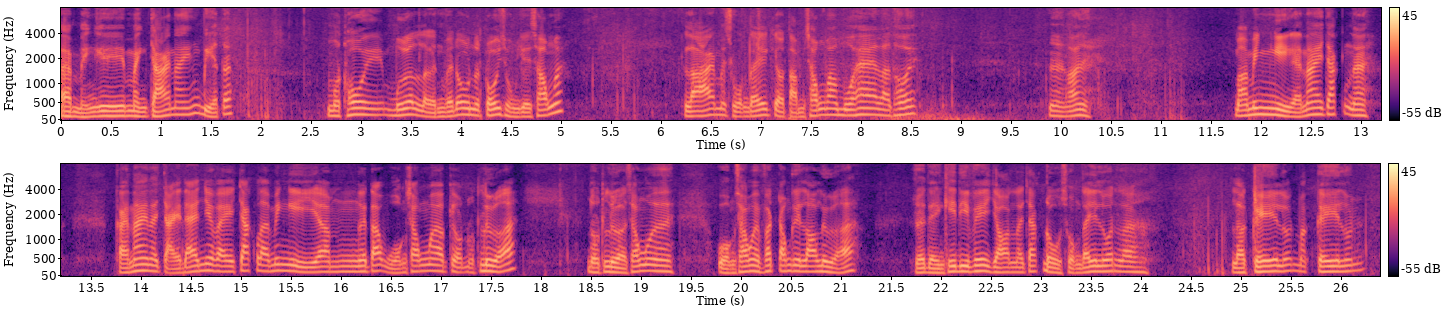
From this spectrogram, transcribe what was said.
Tại mấy cái mảnh trái này không biết á. Một hồi mưa lớn với đâu nó trôi xuống dưới sông á. Là ai mà xuống đây kiểu tắm sông vào mùa hè là thôi. Này coi này. Mà mình nghĩ cái này chắc nè Cái này là chảy đen như vậy chắc là mình nghĩ um, người ta uống xong uh, kiểu đột lửa. Đột lửa xong uh, uống xong rồi vất trong cái lò lửa. Rồi đến khi đi về giòn là chắc đổ xuống đây luôn là Là kê luôn, mặc kê luôn á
